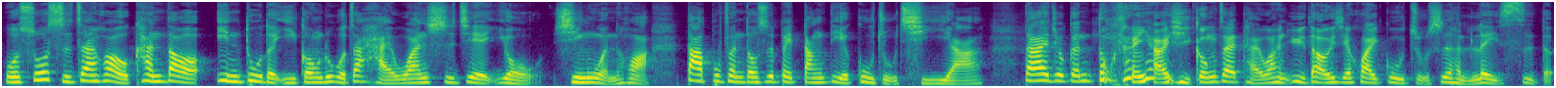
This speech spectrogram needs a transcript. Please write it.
我说实在话，我看到印度的移工，如果在海湾世界有新闻的话，大部分都是被当地的雇主欺压，大概就跟东南亚移工在台湾遇到一些坏雇主是很类似的。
